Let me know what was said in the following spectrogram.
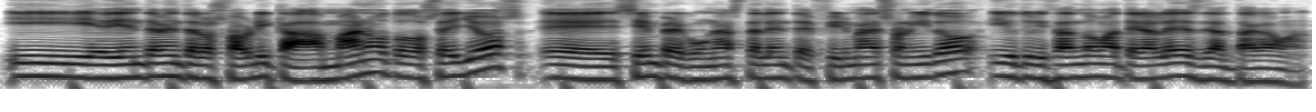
y evidentemente los fabrica a mano todos ellos, eh, siempre con una excelente firma de sonido y utilizando materiales de alta gama.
